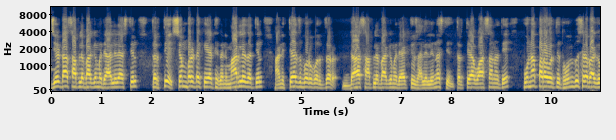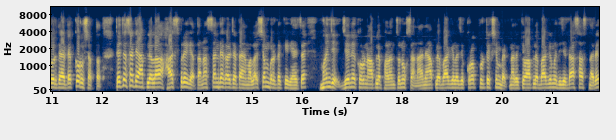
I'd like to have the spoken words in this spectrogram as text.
जे डास आपल्या बागेमध्ये आलेले असतील तर ते शंभर टक्के या ठिकाणी मारले जातील आणि त्याचबरोबर जर डास आपल्या बागेमध्ये ऍक्टिव्ह झालेले नसतील तर त्या वासानं ते पुन्हा परावर्तित होऊन दुसऱ्या बागेवरती अटॅक करू शकतात. त्याच्यासाठी आपल्याला हा स्प्रे घेताना संध्याकाळच्या टायमाला शंभर टक्के घ्यायचा आहे म्हणजे जेणेकरून आपल्या फळांचं नुकसान आणि आपल्या बागेला जे क्रॉप प्रोटेक्शन भेटणार आहे किंवा आपल्या बागेमध्ये जे डास असणार आहे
